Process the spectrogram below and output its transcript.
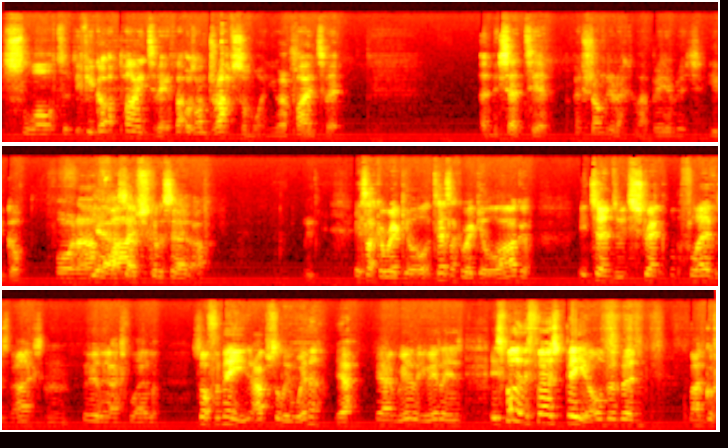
slaughtered. If you got a pint of it, if that was on draft somewhere you got a pint of it, and they said to you, how strong do you reckon that beer is? You'd go, four and a half, yeah, so I was just going to say that. It's like a regular. It tastes like a regular lager in terms of its strength, but the flavour's nice. Mm. Really nice flavour. So for me, absolute winner. Yeah. Yeah, really, really is. It's probably the first beer other than my good,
